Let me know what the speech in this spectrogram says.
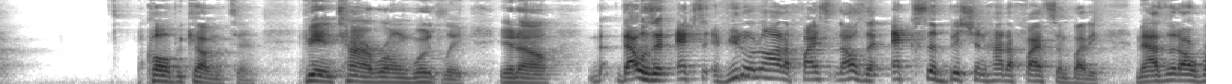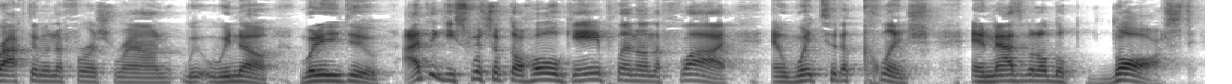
Colby Covington, beating Tyron Woodley. You know, that was an ex. If you don't know how to fight, that was an exhibition how to fight somebody. Masvidal rocked him in the first round. We, we know. What did he do? I think he switched up the whole game plan on the fly and went to the clinch. And Masvidal looked lost.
